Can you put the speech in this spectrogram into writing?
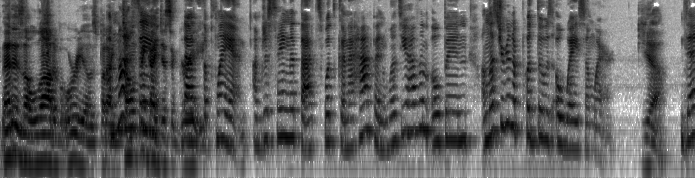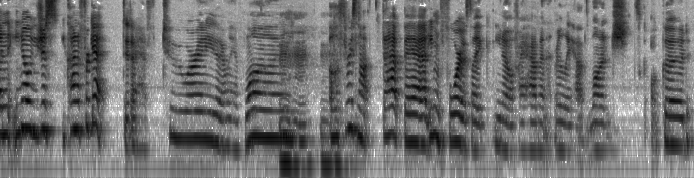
That is a lot of Oreos, but I'm I don't think I disagree. That's the plan. I'm just saying that that's what's gonna happen once you have them open. Unless you're gonna put those away somewhere, yeah. then you know you just you kind of forget. Did I have two already? Did I only have one? Mm-hmm, Oh, three's not that bad. Even four is like, you know, if I haven't really had lunch, it's all good.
